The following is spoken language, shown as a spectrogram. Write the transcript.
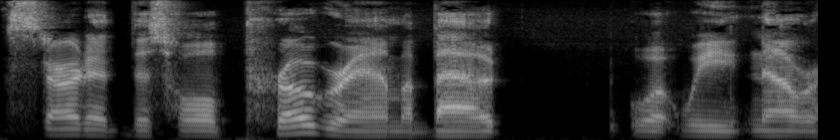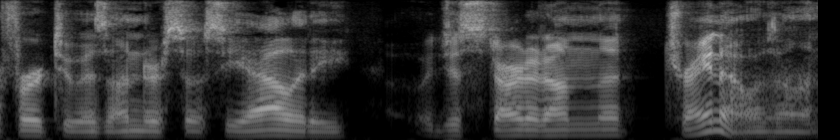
started this whole program about what we now refer to as under sociality just started on the train i was on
